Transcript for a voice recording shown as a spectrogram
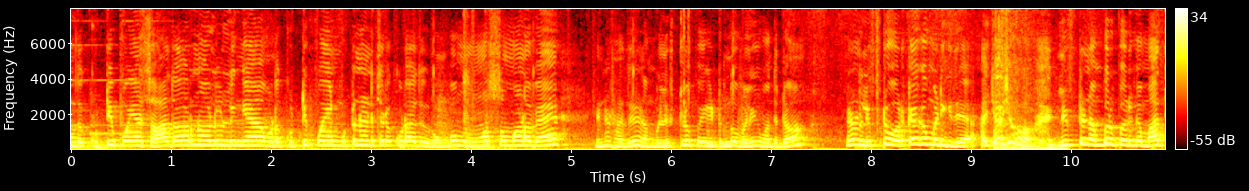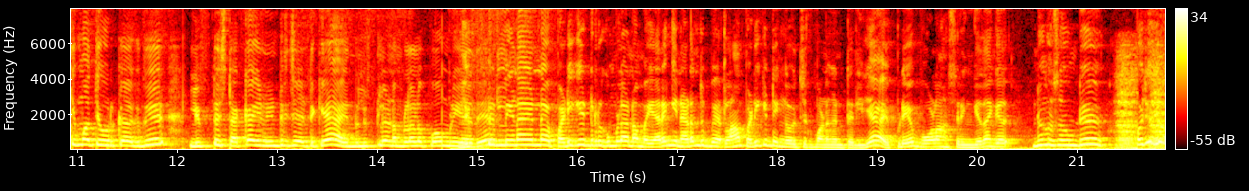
அந்த குட்டி பையன் சாதாரண ஆளும் இல்லைங்க. அவனை குட்டி பையன் மட்டும் நினச்சிடக்கூடாது. ரொம்ப மோசமானவன். என்னடா அது நம்ம லிஃப்ட்டில் போய்கிட்டு இருந்தோம் வெளியே வந்துட்டோம். ஏன்னா லிஃப்ட் ஒர்க் ஆக மாட்டேங்குது. ஐயோ லிஃப்ட் நம்பர் பாருங்க மாற்றி மாற்றி ஒர்க் ஆகுது. லிஃப்ட் ஸ்டக் ஆகி நின்றுச்சாட்டுக்கே இந்த லிஃப்ட்டில் நம்மளால போக முடியாது. இல்லைன்னா என்ன? படிக்கட்டு இருக்கும்ல நம்ம இறங்கி நடந்து போயிடலாம் படிக்கட்டு எங்கே வச்சிருப்பானுங்கன்னு தெரியல இப்படியே போகலாம் சரி இங்கே தான் இங்கே என்னங்க சவுண்டு ஐயோ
